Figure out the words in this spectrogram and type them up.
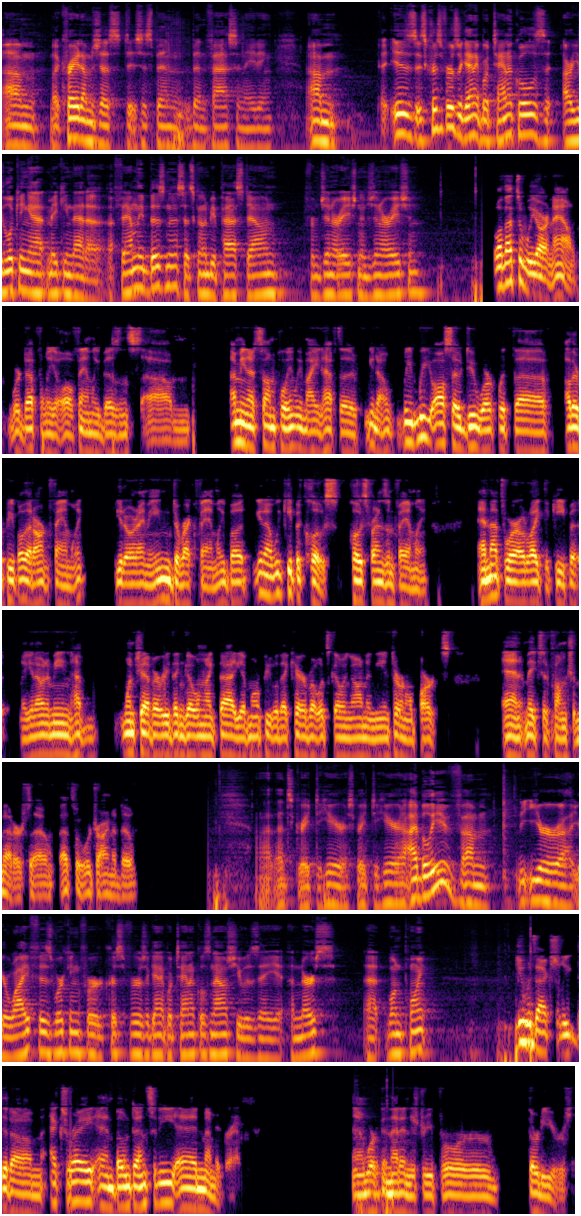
Um, but kratom's just it's just been been fascinating. Um, is is Christopher's Organic Botanicals? Are you looking at making that a, a family business that's going to be passed down from generation to generation? Well, that's what we are now. We're definitely all family business. Um, I mean, at some point we might have to, you know, we, we also do work with uh, other people that aren't family. You know what I mean? Direct family, but you know, we keep it close, close friends and family, and that's where I would like to keep it. You know what I mean? Have once you have everything going like that, you have more people that care about what's going on in the internal parts, and it makes it function better. So that's what we're trying to do. Uh, that's great to hear. It's great to hear. I believe um, your uh, your wife is working for Christopher's Organic Botanicals now. She was a, a nurse at one point. She was actually did um, X-ray and bone density and mammogram, and worked in that industry for thirty years.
